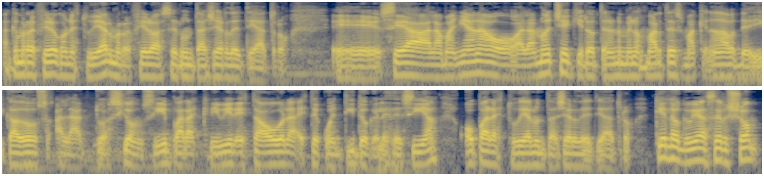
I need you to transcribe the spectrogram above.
¿A qué me refiero con estudiar? Me refiero a hacer un taller de teatro. Eh, sea a la mañana o a la noche, quiero tenerme los martes más que nada dedicados a la actuación, ¿sí? Para escribir esta obra, este cuentito que les decía, o para estudiar un taller de teatro. ¿Qué es lo que voy a hacer yo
